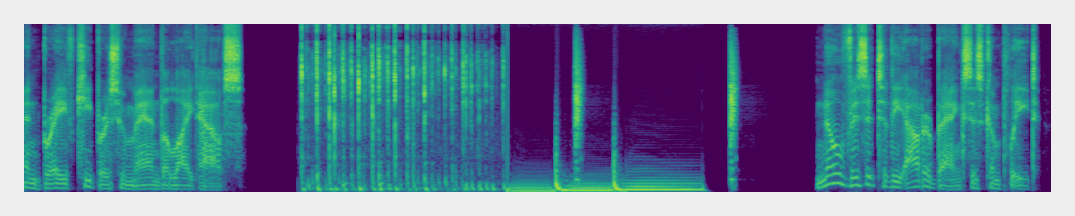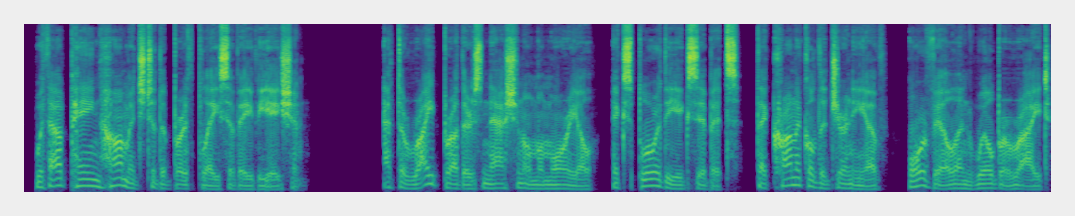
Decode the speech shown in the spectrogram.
and brave keepers who manned the lighthouse. No visit to the Outer Banks is complete without paying homage to the birthplace of aviation. At the Wright Brothers National Memorial, explore the exhibits that chronicle the journey of Orville and Wilbur Wright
